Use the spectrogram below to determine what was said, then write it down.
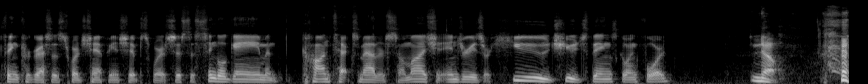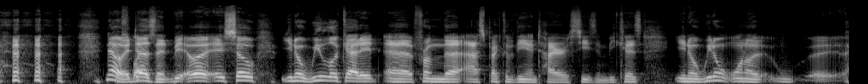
thing progresses towards championships, where it's just a single game and context matters so much, and injuries are huge, huge things going forward? No. no, it doesn't. Uh, So, you know, we look at it uh, from the aspect of the entire season because, you know, we don't want to. Uh,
